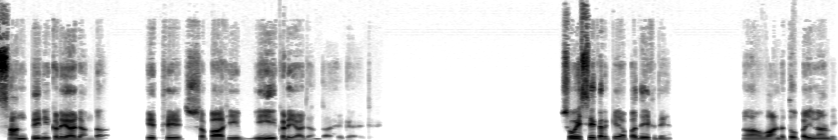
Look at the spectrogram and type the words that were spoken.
ਸ਼ਾਂਤੀ ਨਹੀਂ ਘੜਿਆ ਜਾਂਦਾ, ਇੱਥੇ ਸਿਪਾਹੀ ਵੀ ਘੜਿਆ ਜਾਂਦਾ ਹੈਗਾ ਸੋ ਇਸੇ ਕਰਕੇ ਆਪਾਂ ਦੇਖਦੇ ਹਾਂ। ਵੰਡ ਤੋਂ ਪਹਿਲਾਂ ਵੀ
